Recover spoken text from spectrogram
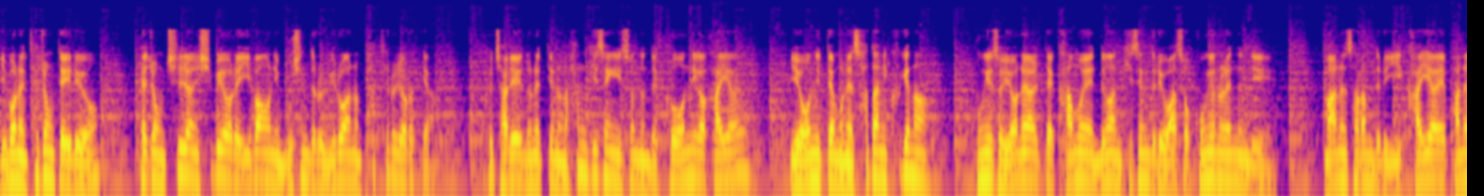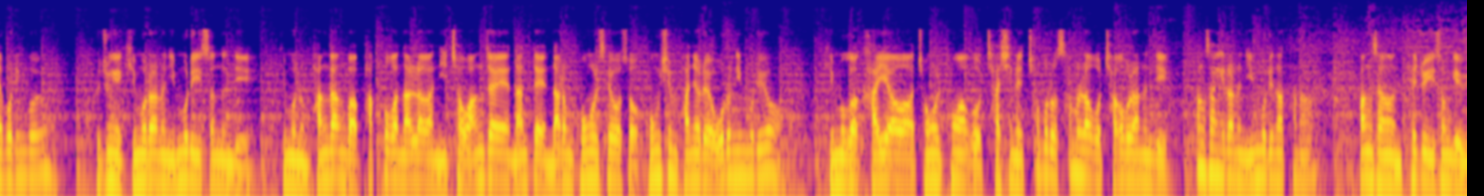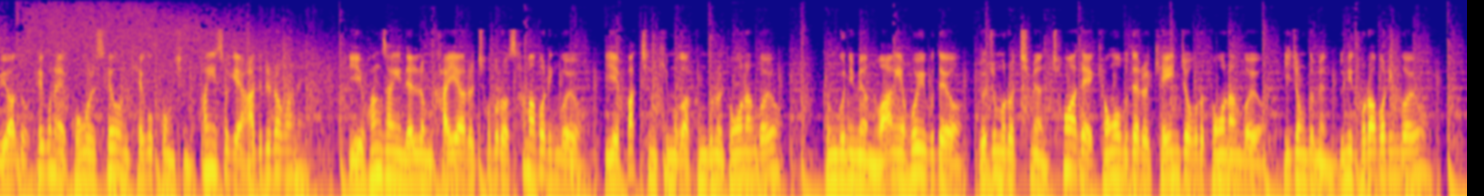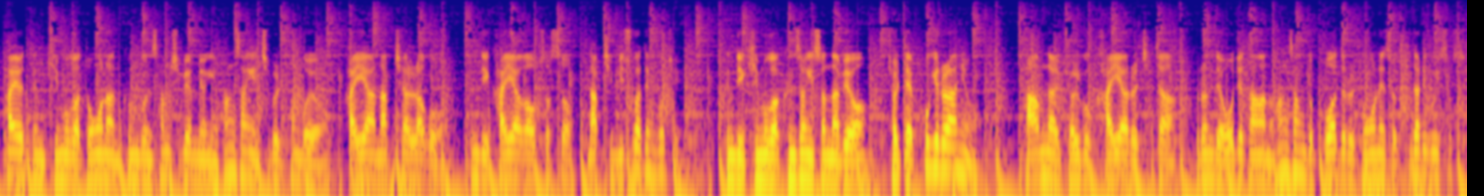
이번엔 태종 때 일이요. 태종 7년 12월에 이방원이 무신들을 위로하는 파티를 열었대야. 그 자리에 눈에 띄는 한 기생이 있었는데 그 언니가 가이아요. 이 언니 때문에 사단이 크게 나. 궁에서 연애할 때 가무에 능한 기생들이 와서 공연을 했는디 많은 사람들이 이 가이아에 반해버린 거요. 그 중에 기무라는 인물이 있었는디 기무는 방강과 박포가 날아간 2차 왕자의 난때 나름 공을 세워서 공심 반열에 오른 인물이요. 기무가 가이아와 정을 통하고 자신의 첩으로 삼으려고 작업을 하는디 황상이라는 인물이 나타나. 황상은 태조 이성계 위화도 회군의 공을 세운 개국공신 황희석의 아들이라고 하네. 이 황상이 낼름 가이아를 첩으로 삼아버린 거요. 이에 빡친 기무가 금군을 동원한 거요. 금군이면 왕의 호위부대요. 요즘으로 치면 청와대 경호부대를 개인적으로 동원한 거요. 이 정도면 눈이 돌아버린 거요. 하여튼 기무가 동원한 금군 30여 명이 황상의 집을 턴 거요. 가이아 납치하려고. 근데 가이아가 없었어. 납치 미수가 된 거지. 근데 기무가 근성 있었나벼. 절대 포기를 하뇨. 다음날 결국 가이아를 찾아. 그런데 어제 당한 황상도 부하들을 동원해서 기다리고 있었어.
